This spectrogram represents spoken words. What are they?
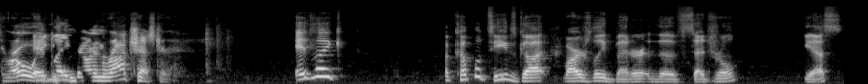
Throwaway like- down in Rochester. it like a couple teams got marginally better in the central yes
